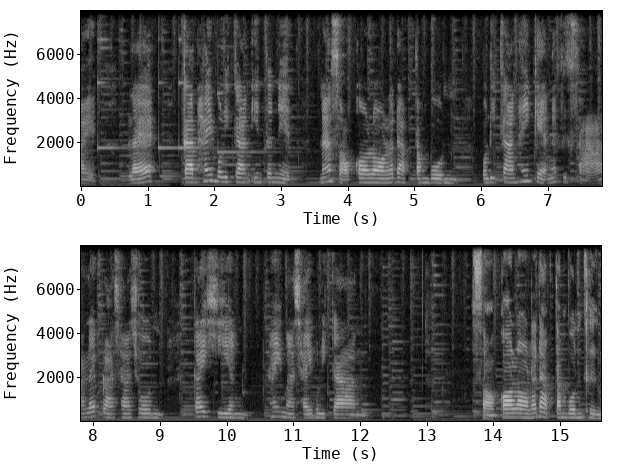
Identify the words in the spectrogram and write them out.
ย และการให้บริการอินเทอร์เน็ต ณ สกรระดับตำบล บริการให้แก่นักศึกษาและประชาชน ใกล้เคียงให้มาใช้บริการ สกรระดับตำบลขึง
